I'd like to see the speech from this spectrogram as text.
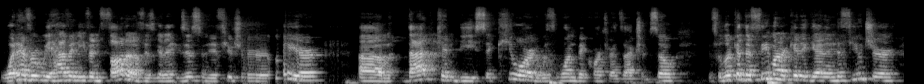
whatever we haven't even thought of is going to exist in the future layer, um, that can be secured with one Bitcoin transaction. So if you look at the fee market again in the future,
